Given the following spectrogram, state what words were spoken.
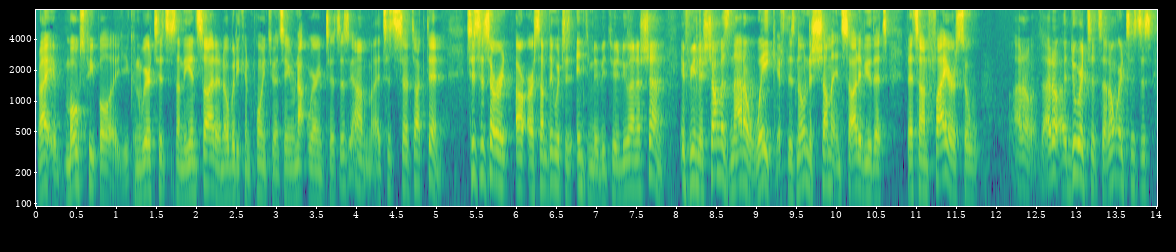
right? Most people, you can wear tzitzis on the inside and nobody can point to you and say you're not wearing tzitzis. Yeah, my tzitzis are tucked in. Tzitzis are, are, are, something which is intimate between you and Hashem. If your neshama is not awake, if there's no neshama inside of you that's, that's on fire, so I don't know. I don't. I do wear tzitzis. I don't wear tzitzis.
